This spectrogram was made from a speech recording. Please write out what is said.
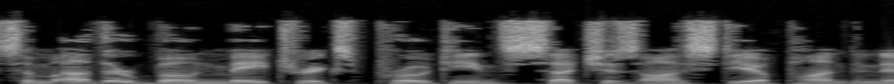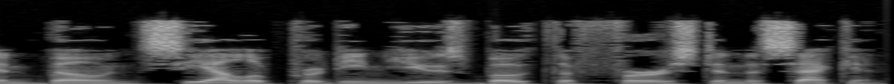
Some other bone matrix proteins such as osteopontin and bone sialoprotein use both the first and the second.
